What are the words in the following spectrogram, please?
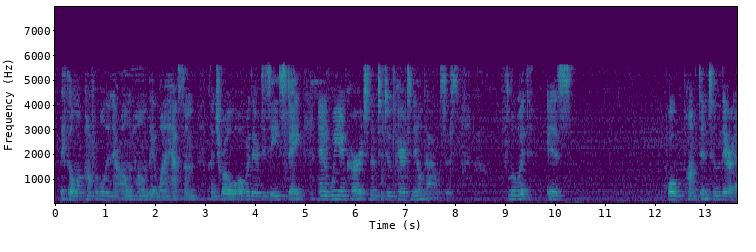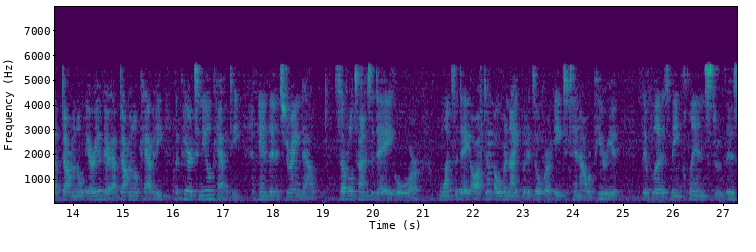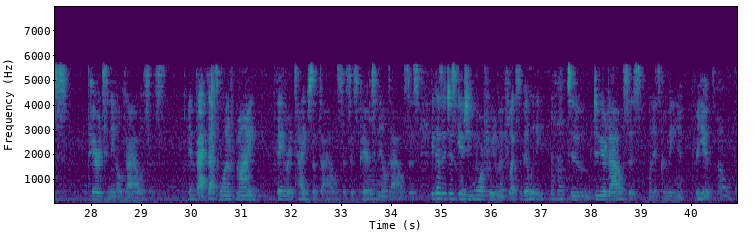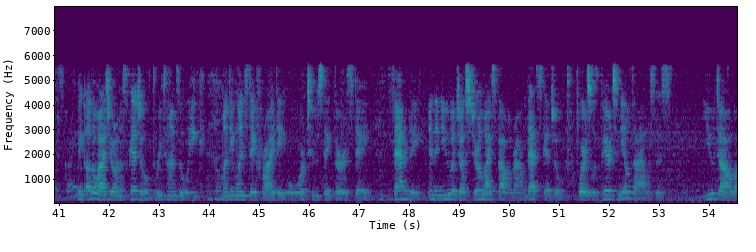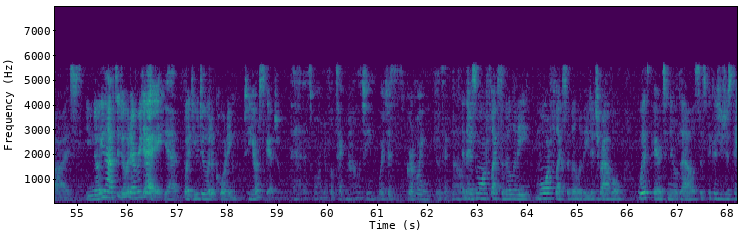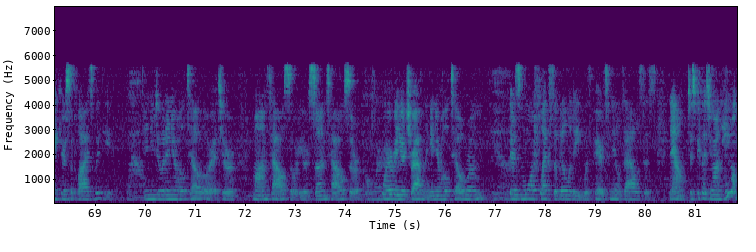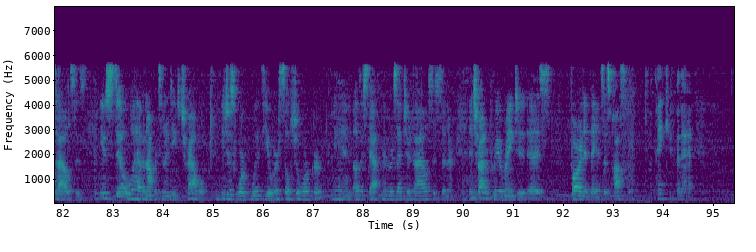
they feel more comfortable in their own home, they want to have some control over their disease state, and we encourage them to do peritoneal dialysis. Fluid is, quote, pumped into their abdominal area, their abdominal cavity, the peritoneal cavity, and then it's drained out several times a day or once a day, often overnight, but it's over an eight to 10-hour period. Their blood is being cleansed through this peritoneal dialysis. In fact, that's one of my favorite types of dialysis, is peritoneal dialysis, because it just gives you more freedom and flexibility Mhm. to do your dialysis when it's convenient for you. Oh, that's great. I mean, otherwise, you're on a schedule three times a week, Mhm. Monday, Wednesday, Friday, or Tuesday, Thursday, Mhm. Saturday, and then you adjust your lifestyle around that schedule. Whereas with peritoneal dialysis, you dialyze, you know you have to do it every day, Yes. but you do it according to your schedule. Wonderful technology. We're just growing in technology. And there's more flexibility, more flexibility to travel with peritoneal dialysis because you just take your supplies with you. Wow. And you do it in your hotel or at your mom's house or your son's house or oh, Or- wherever you're traveling, in your hotel room. Yeah. There's more flexibility with peritoneal dialysis. Now, just because you're on hemodialysis, you still will have an opportunity to travel. You just work with your social worker and other staff members at your dialysis center and try to prearrange it as far in advance as possible. Thank you for that.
